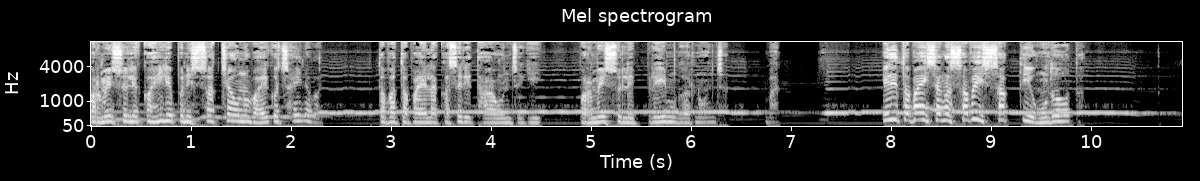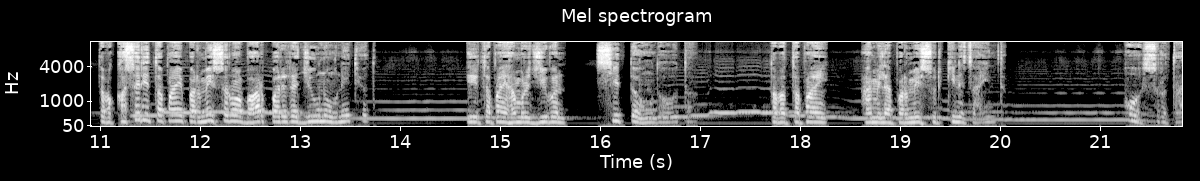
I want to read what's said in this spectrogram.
परमेश्वरले कहिले पनि सच्याउनु भएको छैन भने तब तपाईँलाई कसरी थाहा हुन्छ कि परमेश्वरले प्रेम गर्नुहुन्छ? यदि तपाईँसँग सबै शक्ति हुँदो त तब कसरी तपाईँ परमेश्वरमा भर परेर जिउनु हुने थियो त? यदि तपाईँ हाम्रो जीवन सिद्ध हुँदो हो त तब तपाईँ हामीलाई परमेश्वर किन चाहिन्थ्यो हो श्रोता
